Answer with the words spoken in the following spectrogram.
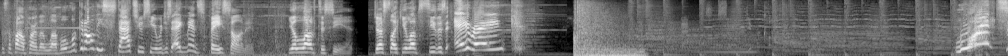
That's the final part of the level. Look at all these statues here with just Eggman's face on it. You'll love to see it. Just like you love to see this A rank! What?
